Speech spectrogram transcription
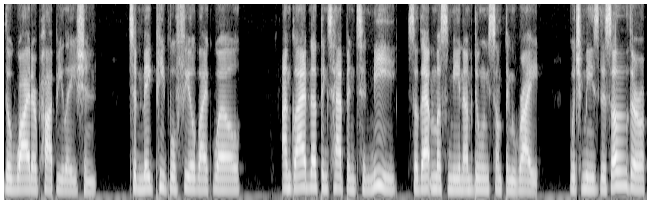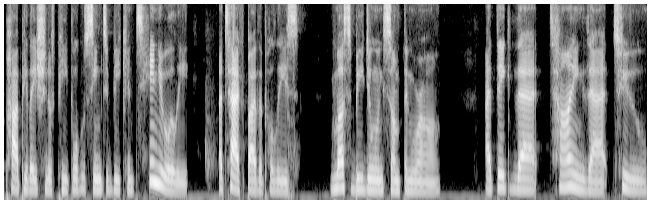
the wider population, to make people feel like, well, I'm glad nothing's happened to me, so that must mean I'm doing something right, which means this other population of people who seem to be continually attacked by the police must be doing something wrong. I think that tying that to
